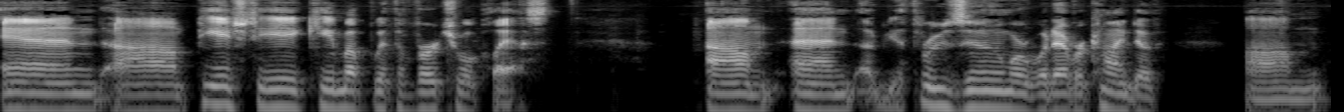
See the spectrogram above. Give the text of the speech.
And um, came up with a virtual class. Um, and uh, through Zoom or whatever kind of um,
